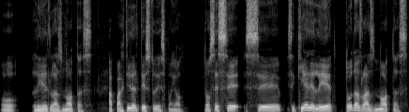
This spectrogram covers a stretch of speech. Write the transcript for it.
ou ler as notas a partir do texto de espanhol. Então, se, se, se, se quer ler todas as notas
